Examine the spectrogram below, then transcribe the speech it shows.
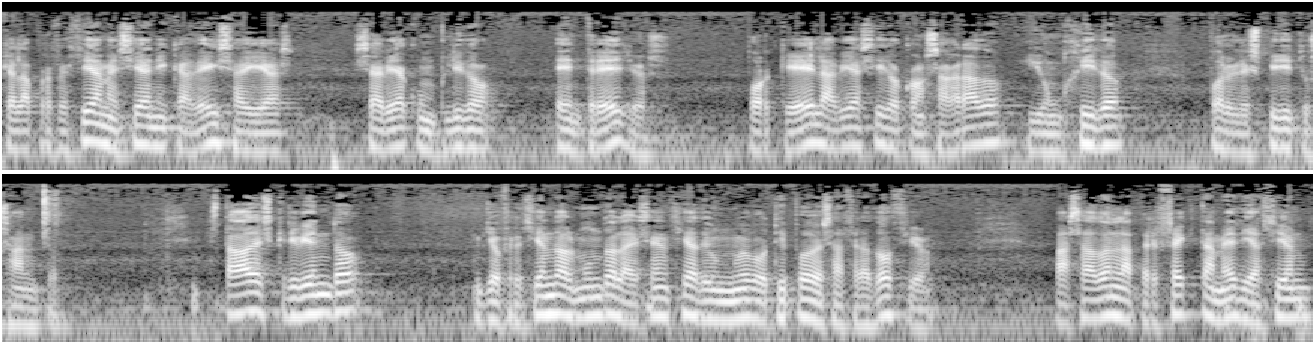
que la profecía mesiánica de Isaías se había cumplido entre ellos, porque él había sido consagrado y ungido por el Espíritu Santo. Estaba describiendo y ofreciendo al mundo la esencia de un nuevo tipo de sacerdocio, basado en la perfecta mediación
